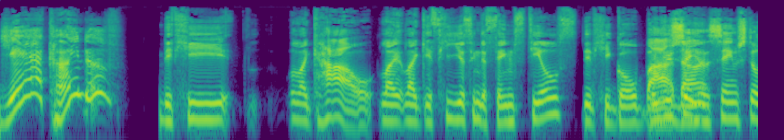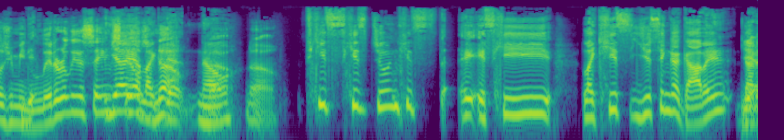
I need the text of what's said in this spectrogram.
yeah, kind of. Did he like how? Like like is he using the same steels? Did he go When back? you say down- the same stills, you mean literally the same Yeah, yeah, like no, the- no. no, no. he's he's doing his is he like he's using agave that Yes,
